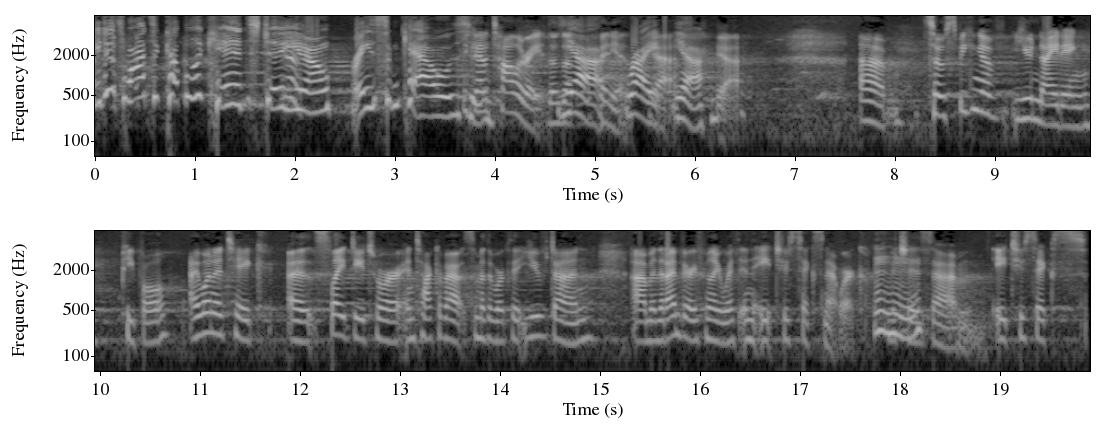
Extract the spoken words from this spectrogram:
he just wants a couple of kids to, yeah. you know, raise some cows. You and, gotta tolerate those yeah, other opinions. Right, yeah. Yeah. Um, so, speaking of uniting people, I want to take a slight detour and talk about some of the work that you've done um, and that I'm very familiar with in the 826 network, mm-hmm. which is um, 826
